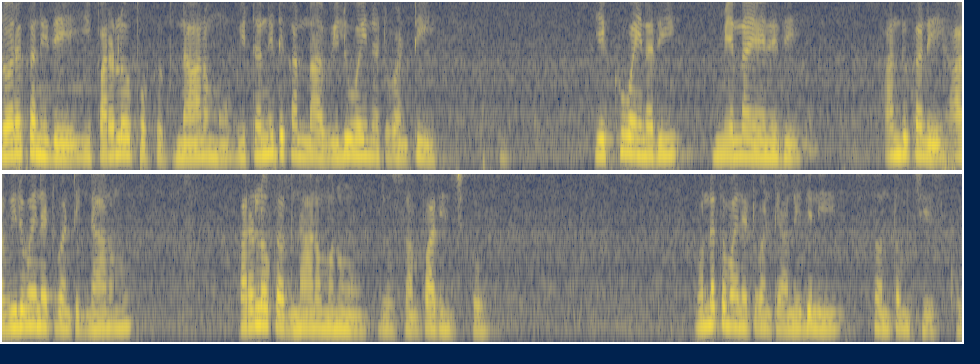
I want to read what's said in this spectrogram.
దొరకనిదే ఈ పరలోపక జ్ఞానము. వీటన్నిటికన్నా విలువైనటువంటి ఎక్కువైనది మిన్నైనది అందుకని ఆ విలువైనటువంటి జ్ఞానము పరలోక జ్ఞానమును నువ్వు సంపాదించుకో. ఉన్నతమైనటువంటి ఆ నిధిని సొంతం చేసుకో.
